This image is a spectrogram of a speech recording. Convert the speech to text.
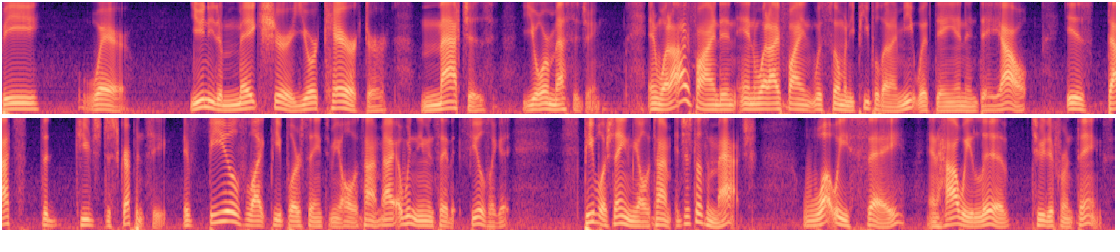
be where you need to make sure your character matches your messaging. And what I find, and, and what I find with so many people that I meet with day in and day out, is that's the huge discrepancy. It feels like people are saying to me all the time. I, wouldn't even say that it feels like it. People are saying to me all the time, it just doesn't match. What we say and how we live, two different things.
